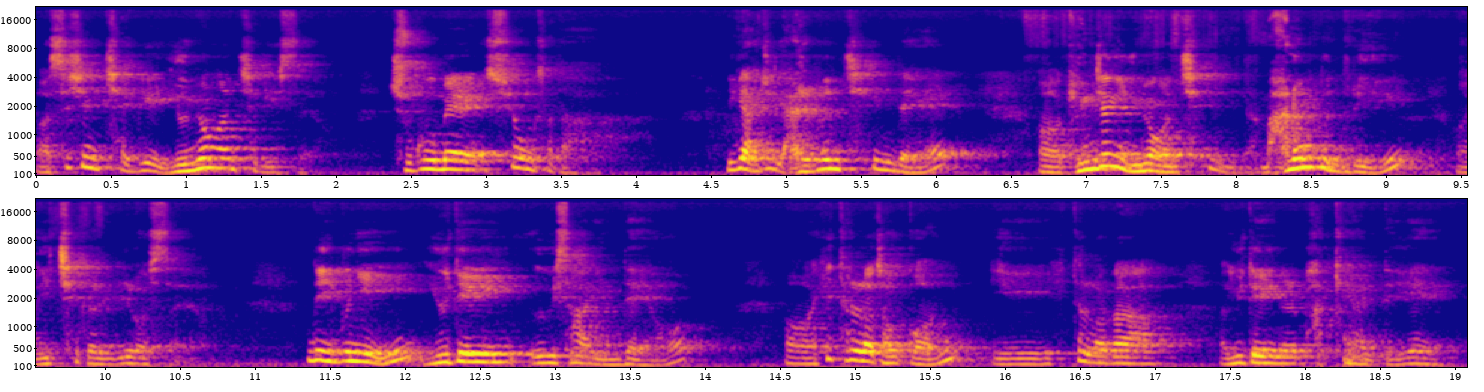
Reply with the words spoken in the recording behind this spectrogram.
어, 쓰신 책이 유명한 책이 있어요. 죽음의 수용소다. 이게 아주 얇은 책인데 어, 굉장히 유명한 책입니다. 많은 분들이 어, 이 책을 읽었어요. 근데 이분이 유대인 의사인데요. 어, 히틀러 정권, 이 히틀러가 유대인을 박해할 때에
